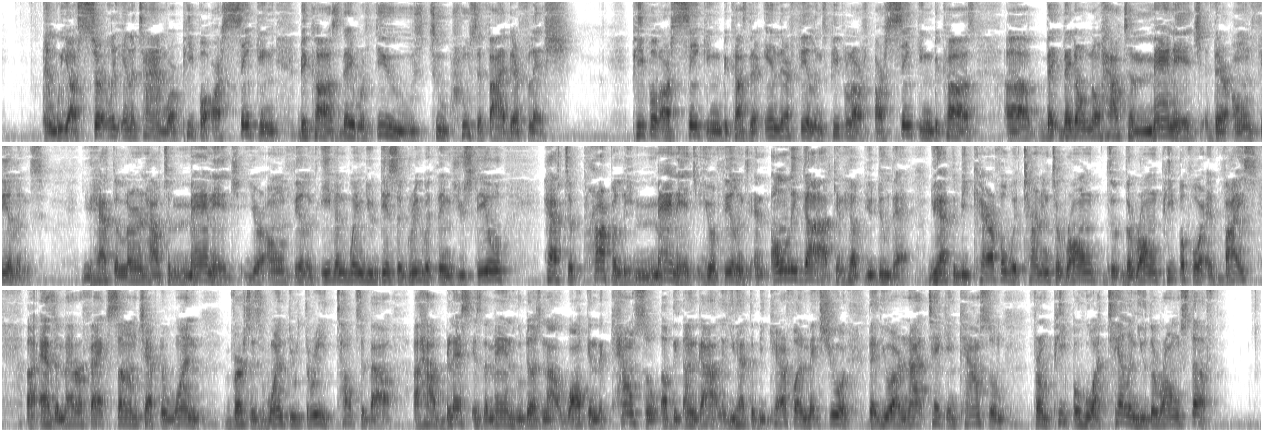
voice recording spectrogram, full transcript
And we are certainly in a time where people are sinking because they refuse to crucify their flesh. People are sinking because they're in their feelings. People are, are sinking because uh, they, they don't know how to manage their own feelings. You have to learn how to manage your own feelings. Even when you disagree with things, you still have to properly manage your feelings and only God can help you do that. You have to be careful with turning to wrong to the wrong people for advice. Uh, as a matter of fact, Psalm chapter 1 verses 1 through 3 talks about uh, how blessed is the man who does not walk in the counsel of the ungodly. You have to be careful and make sure that you are not taking counsel from people who are telling you the wrong stuff.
